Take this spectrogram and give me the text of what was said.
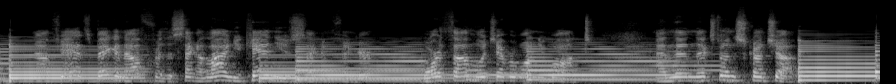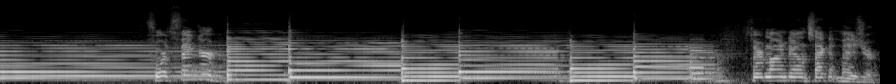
Now if your hand's big enough for the second line, you can use second finger or thumb, whichever one you want. And then next one, scrunch up. Fourth finger. Down, second measure.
